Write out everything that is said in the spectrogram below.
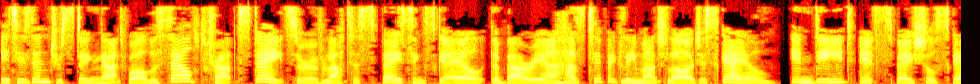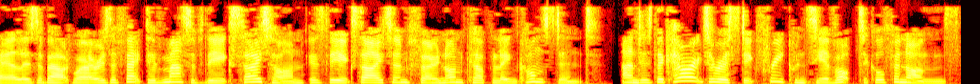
It is interesting that while the self-trapped states are of lattice spacing scale, the barrier has typically much larger scale. Indeed, its spatial scale is about where is effective mass of the exciton, is the exciton-phonon coupling constant, and is the characteristic frequency of optical phonons.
